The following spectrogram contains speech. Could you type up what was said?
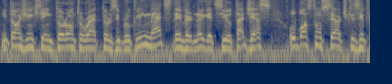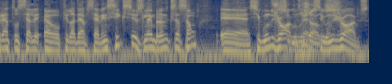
Então a gente tem Toronto Raptors e Brooklyn Nets, Denver Nuggets e Utah Jazz, o Boston Celtics enfrenta o, Cele, uh, o Philadelphia 76ers, lembrando que já são é, segundos jogos, segundo né? jogos. segundos jogos.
